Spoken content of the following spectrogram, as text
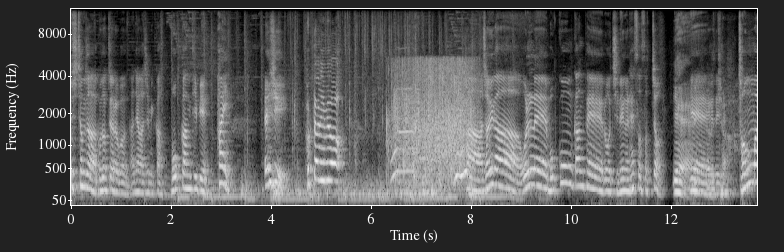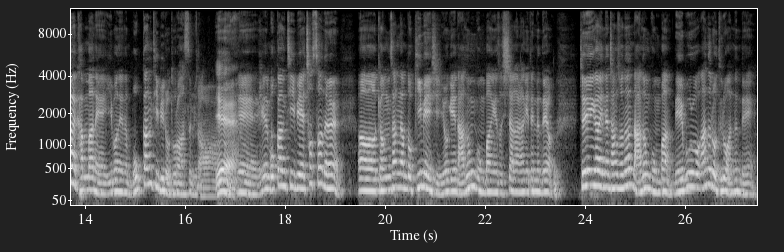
시청자, 구독자 여러분 안녕하십니까? 목강TV의 파인! NC 흑단입니다. 자, 저희가 원래 목공 깡패로 진행을 했었었죠? 예. 예, 그렇죠. 정말 간만에 이번에는 목강TV로 돌아왔습니다. 아, 예. 예, 이게 목강TV의 첫 선을 어, 경상남도 김해시 여기에 나눔 공방에서 시작을 하게 됐는데요. 저희가 있는 장소는 나눔 공방 내부로 안으로 들어왔는데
